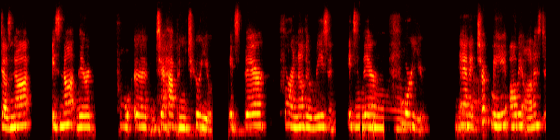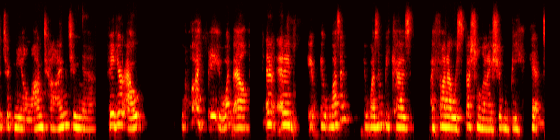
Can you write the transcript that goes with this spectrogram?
does not is not there for, uh, to happen to you. It's there for another reason. It's there Mm. for you. And it took me, I'll be honest, it took me a long time to yeah. figure out why me, what the hell. And and it, it it wasn't it wasn't because I thought I was special and I shouldn't be hit.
